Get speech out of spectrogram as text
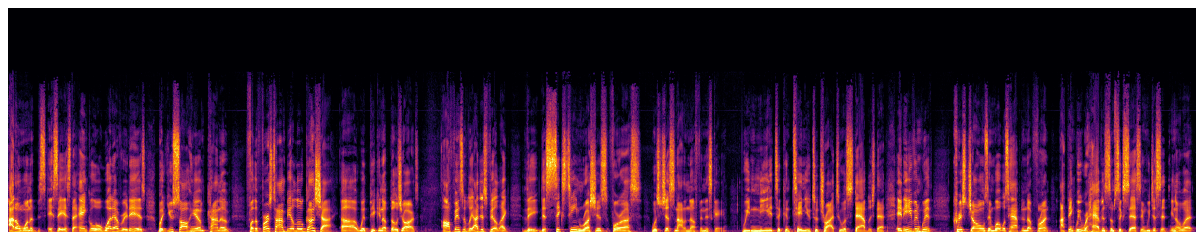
I don't want to say it's the ankle or whatever it is, but you saw him kind of, for the first time, be a little gun shy uh, with picking up those yards. Offensively, I just feel like the, the 16 rushes for us was just not enough in this game. We needed to continue to try to establish that. And even with Chris Jones and what was happening up front, I think we were having some success, and we just said, you know what?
